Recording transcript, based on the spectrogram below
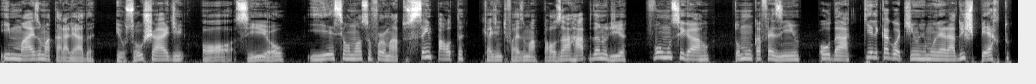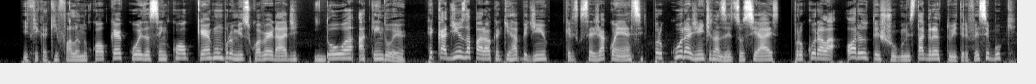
e mais uma caralhada. Eu sou o Shad, ó CEO, e esse é o nosso formato sem pauta, que a gente faz uma pausa rápida no dia, fuma um cigarro, toma um cafezinho ou dá aquele cagotinho remunerado esperto e fica aqui falando qualquer coisa sem qualquer compromisso com a verdade, doa a quem doer. Recadinhos da paróquia aqui rapidinho, aqueles que você já conhece. Procura a gente nas redes sociais, procura lá Hora do Texugo no Instagram, Twitter e Facebook.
